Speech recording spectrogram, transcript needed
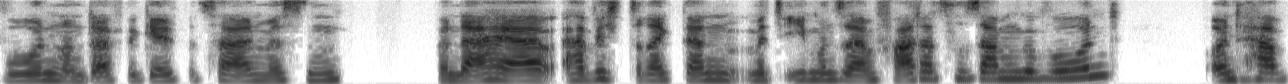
wohnen und dafür Geld bezahlen müssen. Von daher habe ich direkt dann mit ihm und seinem Vater zusammen gewohnt und habe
